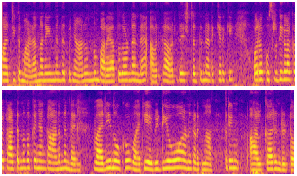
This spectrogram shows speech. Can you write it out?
മാറ്റിയിട്ട് മഴ നനയുന്നുണ്ട്. ഇപ്പം ഞാനൊന്നും പറയാത്തതുകൊണ്ട് തന്നെ അവർക്ക് അവരുടെ ഇഷ്ടത്തിന് ഇടയ്ക്കിടയ്ക്ക് ഓരോ കുസൃതികളൊക്കെ കാട്ടുന്നതൊക്കെ ഞാൻ കാണുന്നുണ്ടായിരുന്നു. വരി നോക്കൂ വരി എവിടെയോ ആണ് കിടക്കുന്നത്. അത്രയും ആൾക്കാരുണ്ട് കേട്ടോ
